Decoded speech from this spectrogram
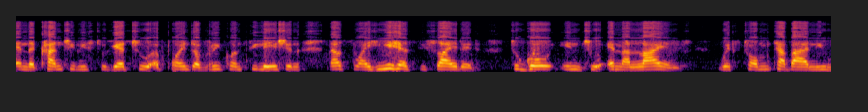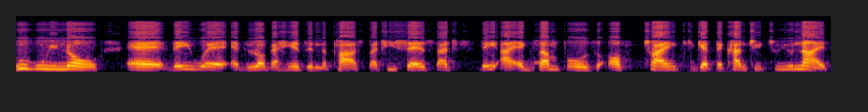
and the country needs to get to a point of reconciliation. That's why he has decided to go into an alliance with Tom Thabane, who we know uh, they were at loggerheads in the past, but he says that they are examples of trying to get the country to unite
